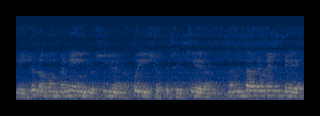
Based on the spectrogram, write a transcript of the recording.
Y yo lo acompañé inclusive en los juicios que se hicieron. Lamentablemente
